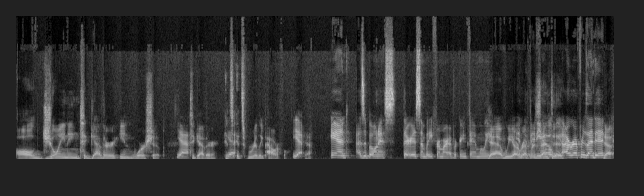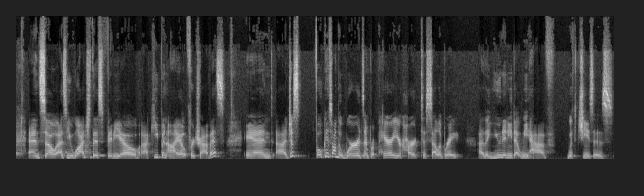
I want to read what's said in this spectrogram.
All joining together in worship Yeah. together. It's it's really powerful. Yeah. And as a bonus, there is somebody from our Evergreen family. Yeah, we are video. represented. We are represented. Yep. And so as you watch this video, uh, keep an eye out for Travis and uh, just focus on the words and prepare your heart to celebrate uh, the unity that we have with Jesus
